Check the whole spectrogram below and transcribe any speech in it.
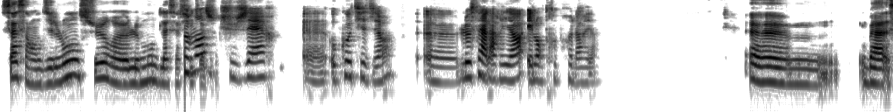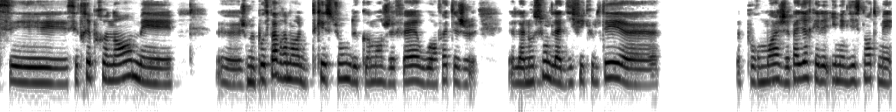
ça, ça en dit long sur le monde de la certification. Comment tu gères au quotidien le salariat et l'entrepreneuriat? Bah, c'est très prenant, mais euh, je me pose pas vraiment de questions de comment je vais faire ou en fait je, la notion de la difficulté pour moi je vais pas dire qu'elle est inexistante mais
